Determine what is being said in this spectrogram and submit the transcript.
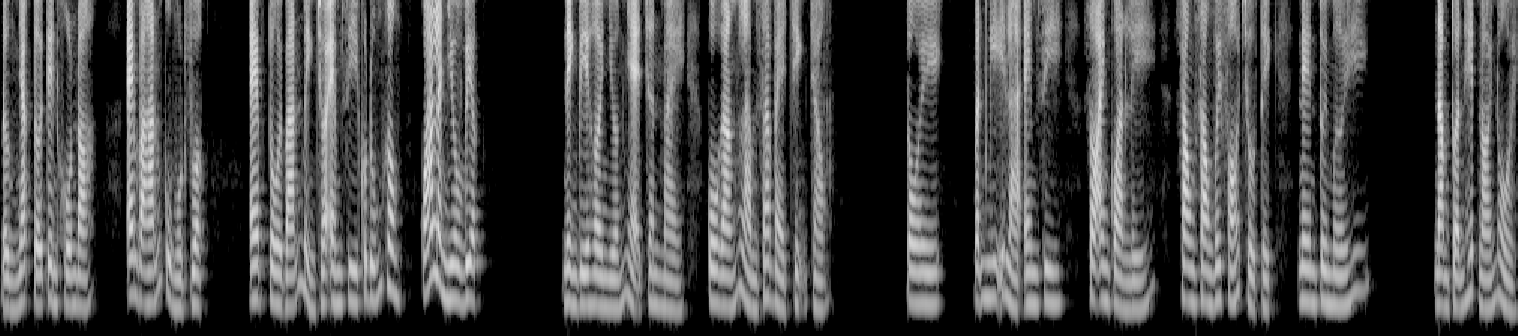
Đừng nhắc tới tên khốn đó. Em và hắn cùng một ruột. Em tôi bán mình cho em gì có đúng không? Quá là nhiều việc. Ninh Vi hơi nhướng nhẹ chân mày, cố gắng làm ra vẻ trịnh trọng. Tôi vẫn nghĩ là em gì do anh quản lý, song song với phó chủ tịch nên tôi mới... Nam Tuấn hết nói nổi,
